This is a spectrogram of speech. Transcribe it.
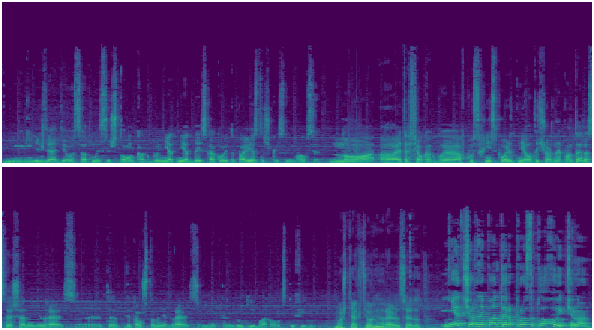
нельзя делаться от мысли, что он как бы нет-нет, да и с какой-то повесточкой снимался. Но э, это все как бы о вкусах не спорит. Мне вот и Черная пантера совершенно не нравится. Это при том, что мне нравятся некоторые другие марвеловские фильмы. Может, актер не нравится этот? Нет, Черная пантера просто плохое кино.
